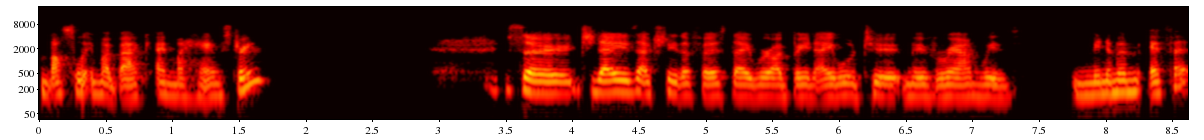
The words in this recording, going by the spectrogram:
muscle in my back and my hamstring. So today is actually the first day where I've been able to move around with minimum effort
